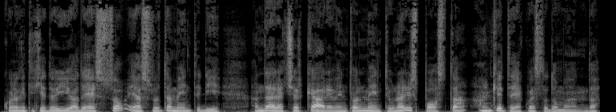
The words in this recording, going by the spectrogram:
quello che ti chiedo io adesso è assolutamente di andare a cercare eventualmente una risposta anche te a questa domanda.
